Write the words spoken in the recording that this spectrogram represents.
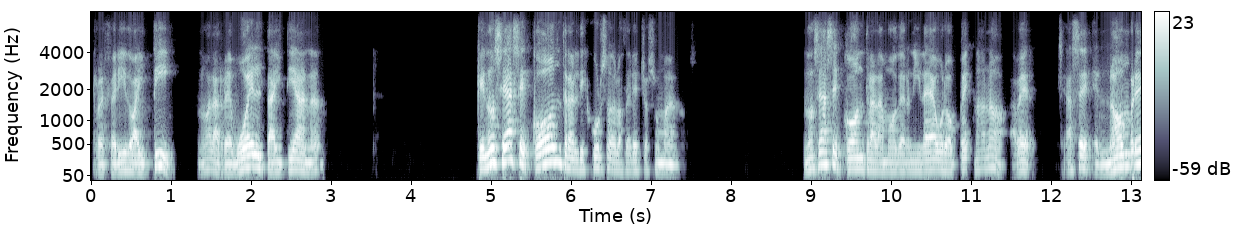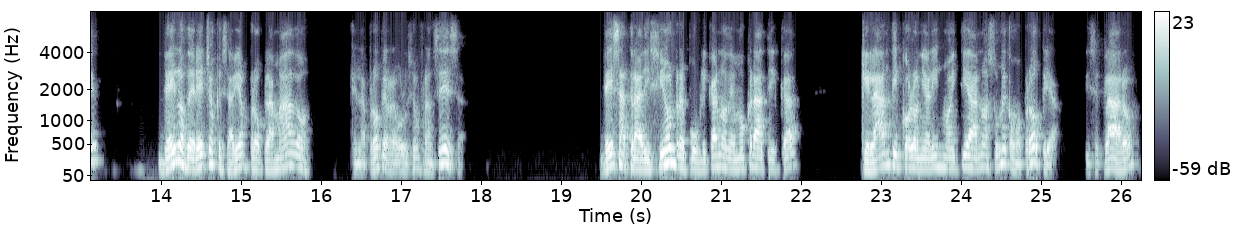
referido a Haití, ¿no? a la revuelta haitiana, que no se hace contra el discurso de los derechos humanos, no se hace contra la modernidad europea, no, no, a ver, se hace en nombre de los derechos que se habían proclamado en la propia Revolución Francesa, de esa tradición republicano-democrática que el anticolonialismo haitiano asume como propia. Dice, claro,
